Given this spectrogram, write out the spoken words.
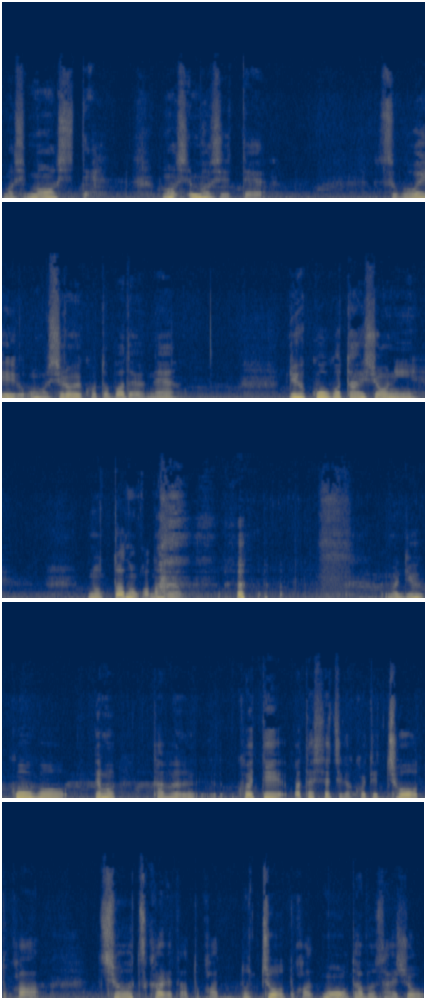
もしもしって。もしもしってすごい面白い言葉だよね。流行語大賞に乗ったのかな？まあ流行語でも多分こうやって私たちがこうやって「超」とか「超疲れた」とかの「超」とかも多分最初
